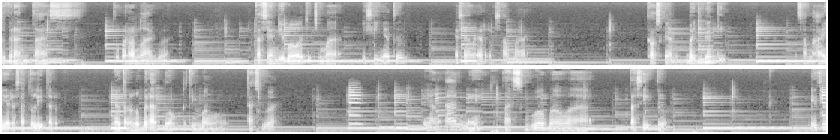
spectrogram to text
tukeran tas. Tukeran lah gue tas yang dibawa tuh cuma isinya tuh SLR sama kaos gan baju ganti sama air satu liter. Nggak terlalu berat dong ketimbang tas gue yang aneh pas gue bawa tas itu itu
